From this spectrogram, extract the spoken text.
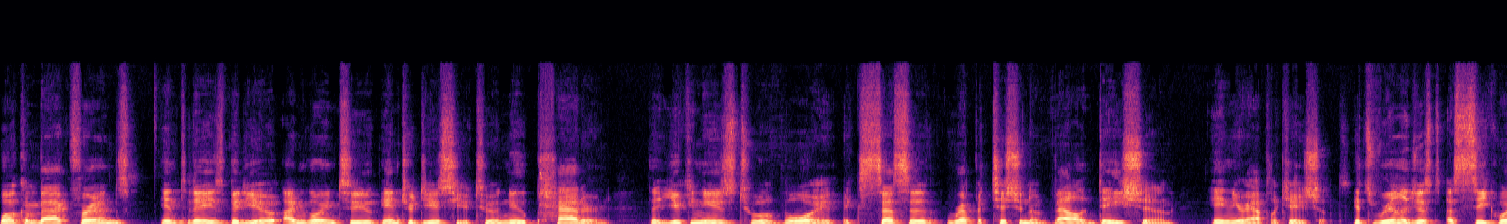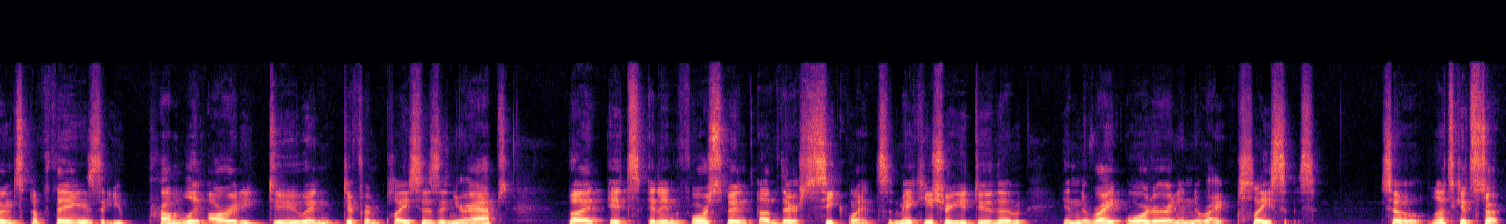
Welcome back friends. In today's video, I'm going to introduce you to a new pattern that you can use to avoid excessive repetition of validation in your applications. It's really just a sequence of things that you probably already do in different places in your apps, but it's an enforcement of their sequence and making sure you do them in the right order and in the right places. So let's get started.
